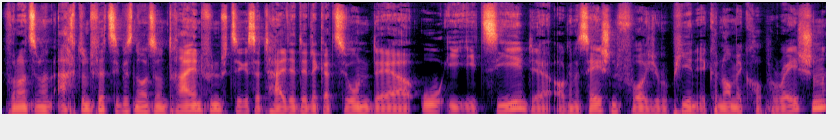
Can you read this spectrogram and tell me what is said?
Von 1948 bis 1953 ist er Teil der Delegation der OEEC, der Organization for European Economic Cooperation.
